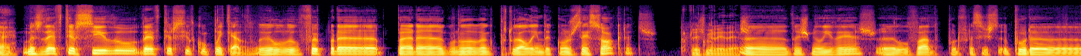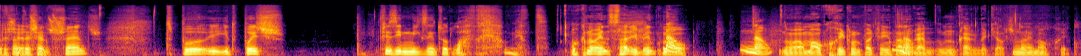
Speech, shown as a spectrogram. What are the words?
É, mas deve ter sido, deve ter sido complicado. Ele, ele foi para, para governador do Banco de Portugal ainda com José Sócrates. 2010. Uh, 2010, uh, levado por Francisco, por uh, dos Santos. Depois, e depois fez inimigos em todo lado, realmente. O que não é necessariamente não. mau. Não. Não é um mau currículo para quem está num cargo, um cargo daqueles. Não é mau currículo.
